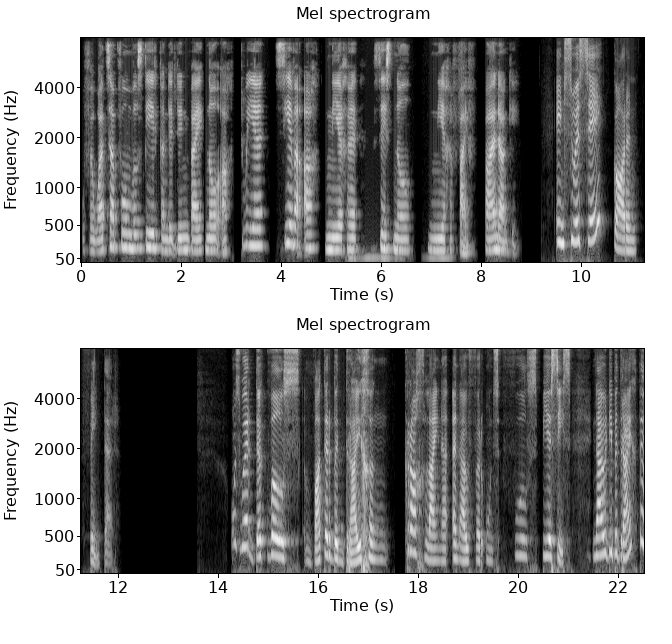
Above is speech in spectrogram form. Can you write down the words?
of 'n WhatsApp vir hom wil stuur, kan dit doen by 082 789 6095. Baie dankie. En so sê Karen Venter. Ons hoor dikwels watter bedreiging kraglyne inhou vir ons voëlspesies. Nou die bedreigde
